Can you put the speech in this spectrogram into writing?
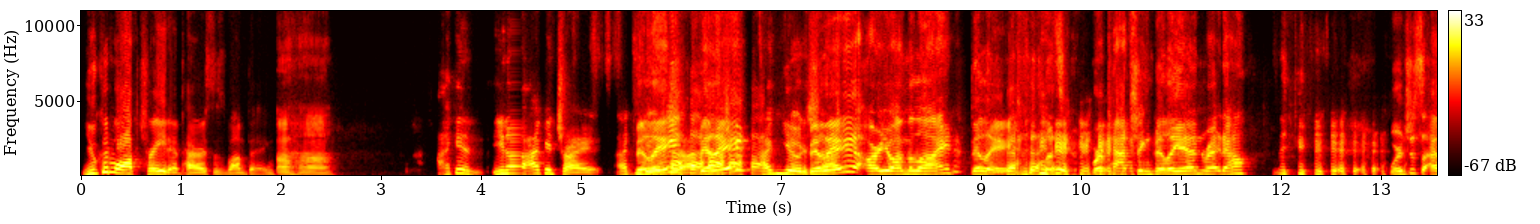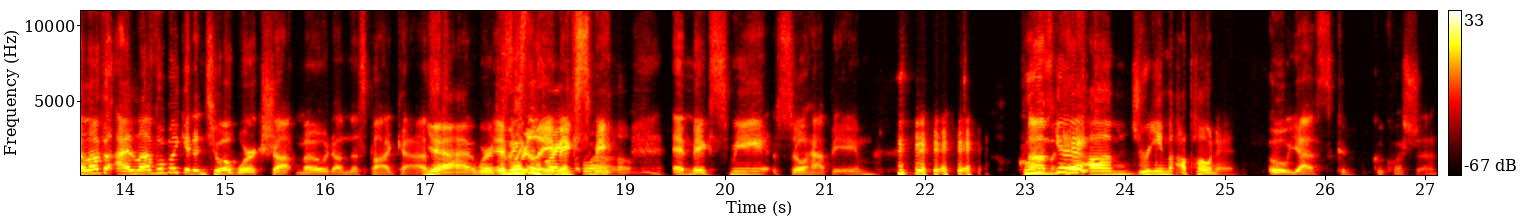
You could walk trade at Paris is Bumping. Uh-huh. I can, you know, I could try it. I can Billy? give it. Billy? I can give it a Billy, are you on the line? Billy. We're patching Billy in right now. Shot. We're just I love I love when we get into a workshop mode on this podcast. Yeah, we're It just makes like, really brain makes me it makes me so happy. who's Um, your hey. um dream opponent? Oh yes, good good question.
